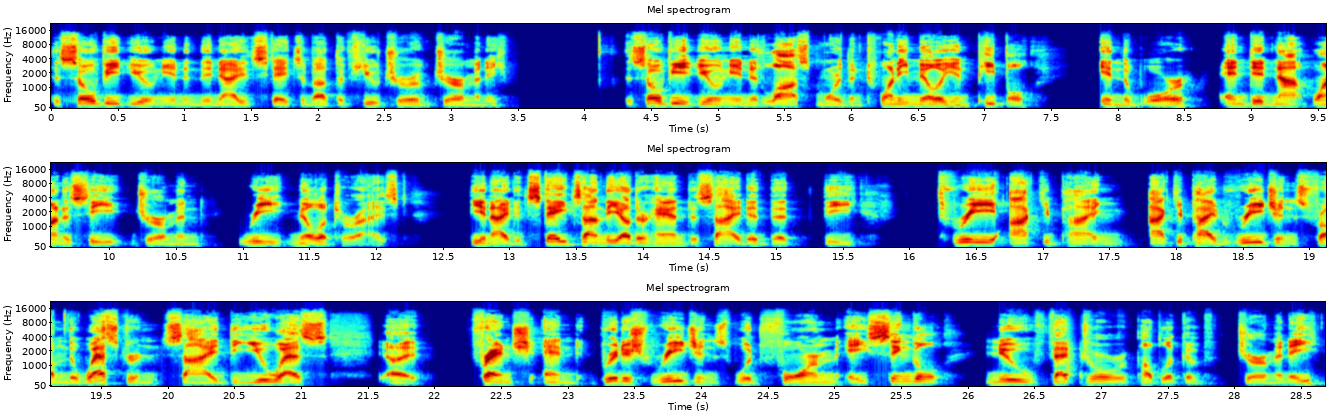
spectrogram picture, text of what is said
the Soviet Union and the United States about the future of Germany. The Soviet Union had lost more than 20 million people in the war and did not want to see German remilitarized. The United States, on the other hand, decided that the three occupying occupied regions from the western side, the U.S., uh, French, and British regions, would form a single new Federal Republic of Germany.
